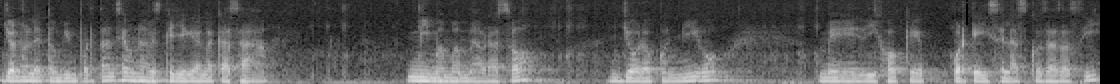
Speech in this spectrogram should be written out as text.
Yo no le tomé importancia, una vez que llegué a la casa mi mamá me abrazó, lloró conmigo, me dijo que porque hice las cosas así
